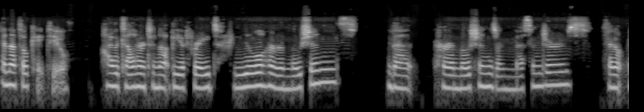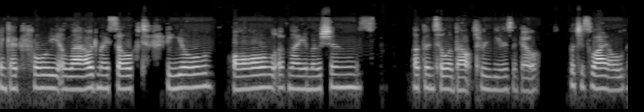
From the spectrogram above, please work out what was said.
And that's okay too. I would tell her to not be afraid to feel her emotions, that her emotions are messengers. I don't think I fully allowed myself to feel all of my emotions up until about three years ago, which is wild.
